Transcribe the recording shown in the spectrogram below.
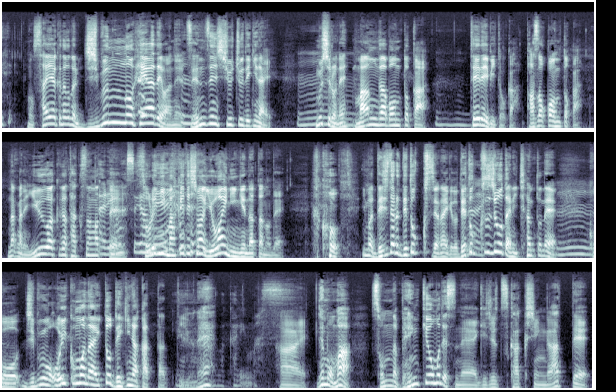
もう最悪なことに自分の部屋ではね、全然集中できない。むしろね、漫画本とか、テレビとか、パソコンとか、なんかね、誘惑がたくさんあって、ねそれに負けてしまう弱い人間だったので、こう、今デジタルデトックスじゃないけど、デトックス状態にちゃんとね、うんこう、自分を追い込まないとできなかったっていういねや。わかります。はい。でもまあ、そんな勉強もですね、技術革新があって、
